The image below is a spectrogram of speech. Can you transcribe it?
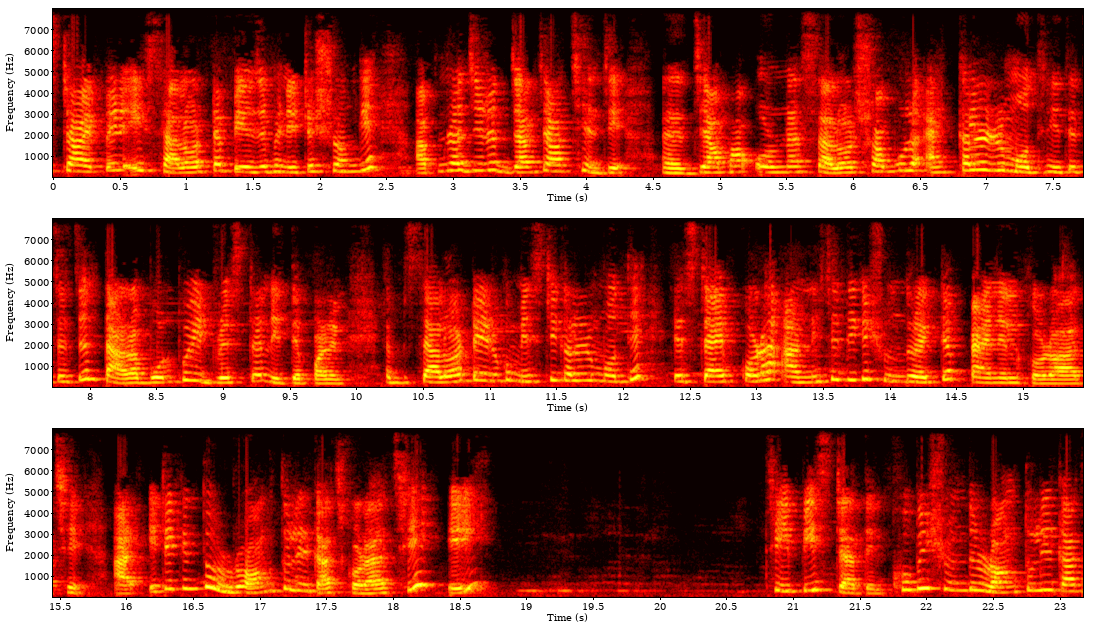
স্টাইপের এই সালোয়ারটা পেয়ে যাবেন এটার সঙ্গে। আপনারা যেটা যা চাচ্ছেন যে জামা, ওড়না, সালোয়ার সবগুলো এক কালারের মধ্যে নিতে চাচ্ছেন, তারা বলব এই ড্রেসটা নিতে পারেন। সালোয়ারটা এরকম মিষ্টি কালারের মধ্যে স্টাইপ করা আর নিচের দিকে সুন্দর একটা প্যানেল করা আছে। আর এটা কিন্তু রং তুলির কাজ করা আছে এই থ্রি পিসটাতে খুবই সুন্দর রং তুলির কাজ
